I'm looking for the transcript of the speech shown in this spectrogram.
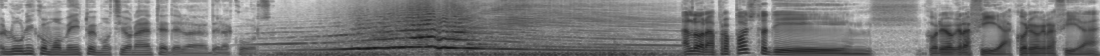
l'unico momento emozionante della, della corsa. Allora, a proposito di mm, coreografia, coreografia,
